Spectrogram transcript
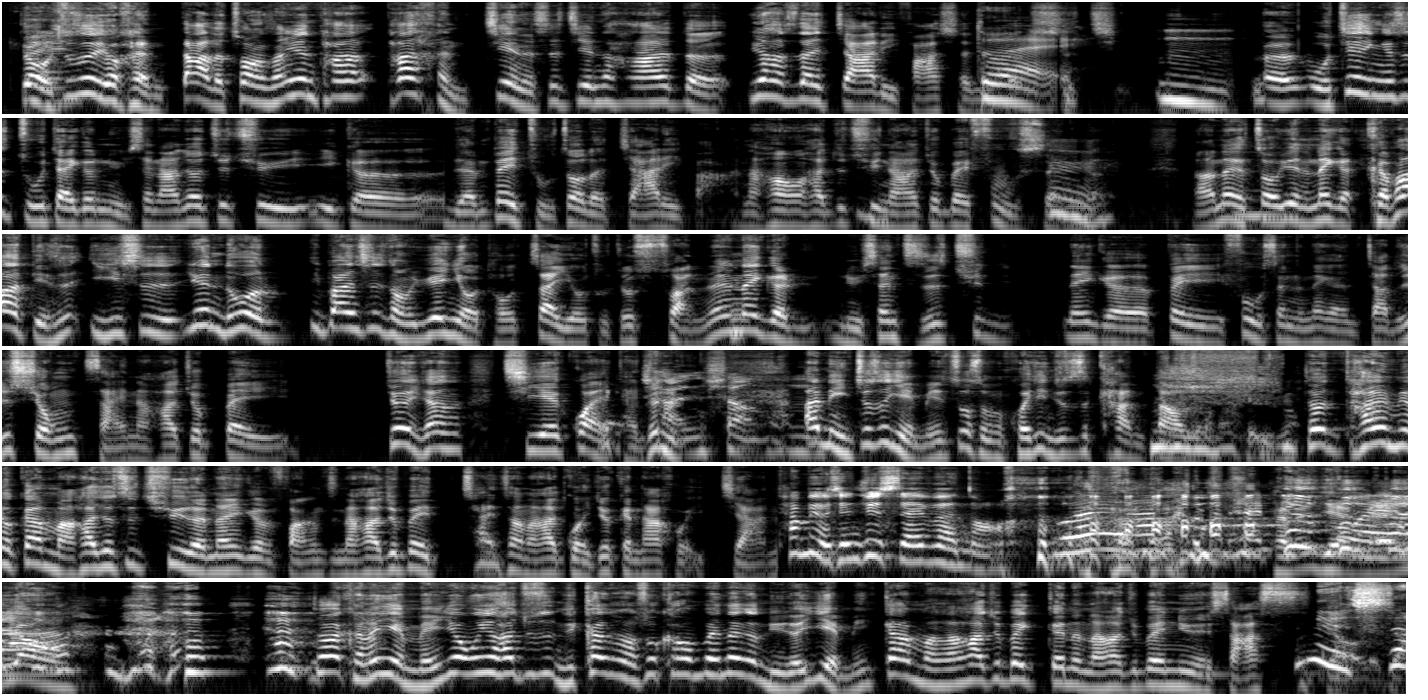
对我就是有很大的创伤，因为他他很贱的是见到他的，因为他是在家里发生的事情，嗯。呃，我记得应该是主角一个女生，然后就就去一个人被诅咒的家里吧，然后他就去，然后就被附身了。然后那个咒怨的那个可怕的点是一是因为如果一般是那种冤有头债有主就算，那那个女生只是去那个被附身的那个人家的就凶宅，然后就被就很像切怪谈，就上啊你就是也没做什么亏欠，你就是看到了，就他也没有干嘛，他就是去了那个房子，然后就被缠上了，他鬼就跟他回家。他没有先去 seven 哦，对啊，可能也没用，对啊，可能也没用，因为他就是你看出来说靠背那个女的也没干嘛，然后他就被跟了，然后就被虐杀死，虐杀。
